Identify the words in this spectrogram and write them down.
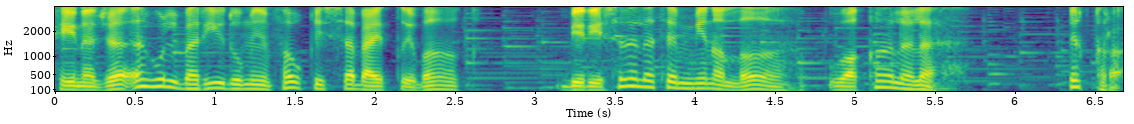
حين جاءه البريد من فوق السبع الطباق برسالة من الله وقال له اقرأ.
